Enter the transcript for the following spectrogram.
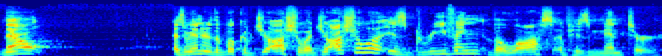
Now, as we enter the book of Joshua, Joshua is grieving the loss of his mentor.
